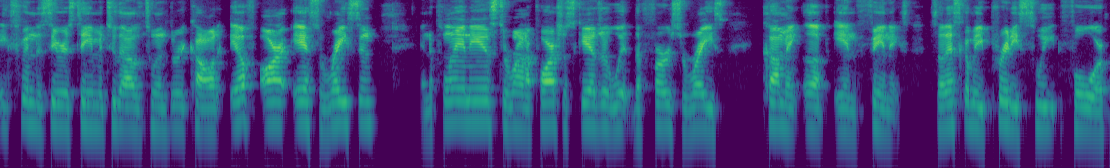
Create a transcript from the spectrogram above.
Xfinity Series team in 2023 called FRS Racing, and the plan is to run a partial schedule with the first race coming up in Phoenix. So that's gonna be pretty sweet for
